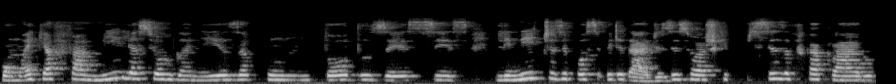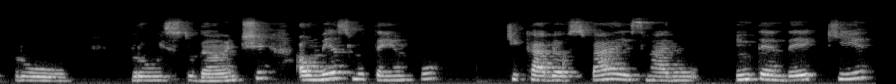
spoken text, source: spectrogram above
como é que a família se organiza com todos esses limites e possibilidades. Isso eu acho que precisa ficar claro para o estudante, ao mesmo tempo que cabe aos pais, Mário, entender que,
